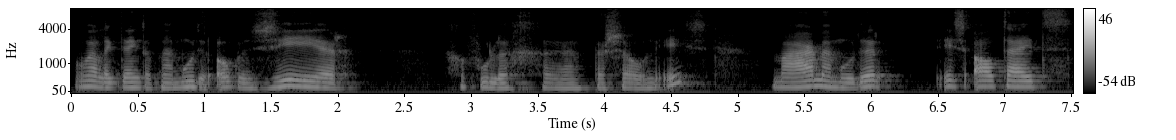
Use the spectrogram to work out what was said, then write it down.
hoewel ik denk dat mijn moeder ook een zeer gevoelig eh, persoon is. Maar mijn moeder is altijd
